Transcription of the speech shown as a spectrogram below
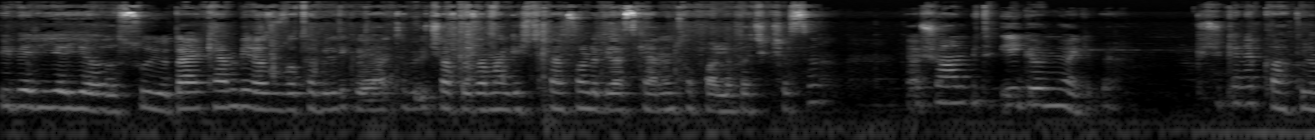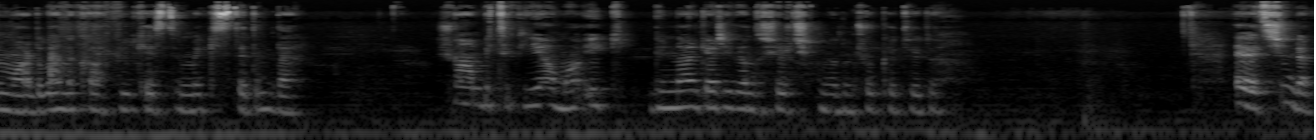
Biberiye yağı, suyu derken biraz uzatabildik ve yani tabii 3 hafta zaman geçtikten sonra biraz kendini toparladı açıkçası. Ya şu an bir tık iyi görünüyor gibi. Küçükken hep kahkülüm vardı. Ben de kahkül kestirmek istedim de. Şu an bir tık iyi ama ilk günler gerçekten dışarı çıkmıyordum. Çok kötüydü. Evet şimdi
